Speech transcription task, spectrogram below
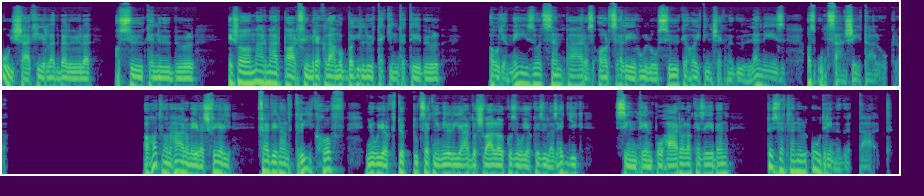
Újsághír lett belőle, a szőkenőből és a már-már parfümreklámokba illő tekintetéből, ahogy a mélyzöld szempár az arc elé hulló szőkehajtincsek mögül lenéz az utcán sétálókra. A 63 éves férj Ferdinand Krieghoff, New York több tucatnyi milliárdos vállalkozója közül az egyik, szintén pohárral a kezében, közvetlenül Audrey mögött állt.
